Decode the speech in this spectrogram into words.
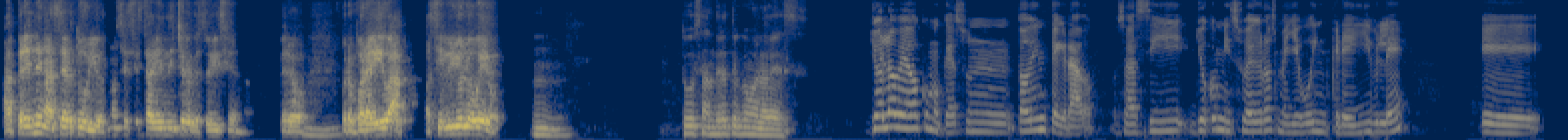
aprenden a ser tuyos. No sé si está bien dicho lo que estoy diciendo, pero, mm, pero por ahí va. Así yo lo veo. mm. Tú, Sandra, ¿tú cómo lo ves? Yo lo veo como que es un todo integrado. O sea, sí, yo con mis suegros me llevo increíble. eh,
